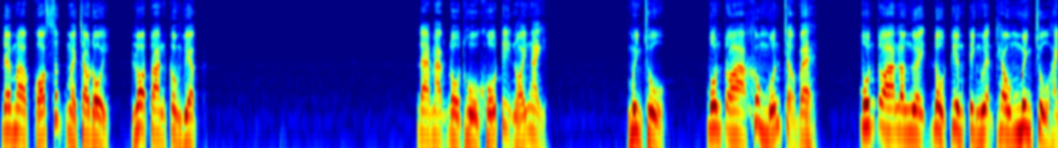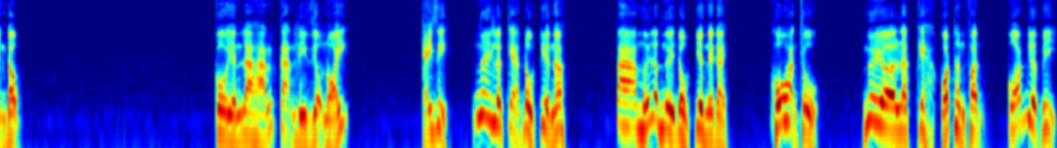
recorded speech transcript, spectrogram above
để mà có sức mà trao đổi, lo toàn công việc. Đại mạc đồ thủ khố tị nói ngay. Minh chủ, Bôn tòa không muốn trở về. Bôn tòa là người đầu tiên tình nguyện theo minh chủ hành động. Cô Yến La Hán cạn ly rượu nói. Cái gì? Ngươi là kẻ đầu tiên à? Ta mới là người đầu tiên đây đây. Khố hoạn chủ, ngươi ờ, là kẻ có thân phận, có địa vị,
